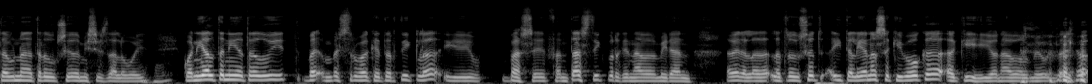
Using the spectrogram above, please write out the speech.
d'una traducció de Mrs. Dalloway. Uh -huh. Quan ja el tenia traduït, va, em vaig trobar aquest article i va ser fantàstic perquè anava mirant, a veure, la, la traducció italiana s'equivoca aquí, jo anava al meu d'allò,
